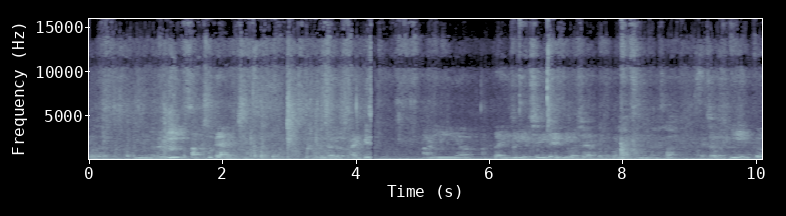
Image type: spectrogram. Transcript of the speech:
रवी सातपुते आहेत नंतर आर्टिस्ट आणि आता ही जी दीडशेवी जयंती वर्ष आहे आपल्या भगवान बिरसा मुंडांचं, त्याच्यावरती एक अ,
